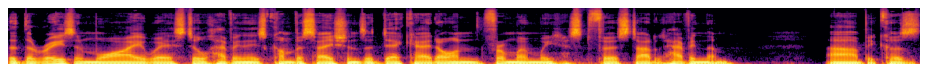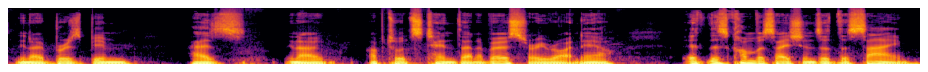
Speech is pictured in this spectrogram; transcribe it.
that the reason why we're still having these conversations a decade on from when we first started having them, uh, because you know Brisbane has you know up to its tenth anniversary right now. It, this conversations are the same.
